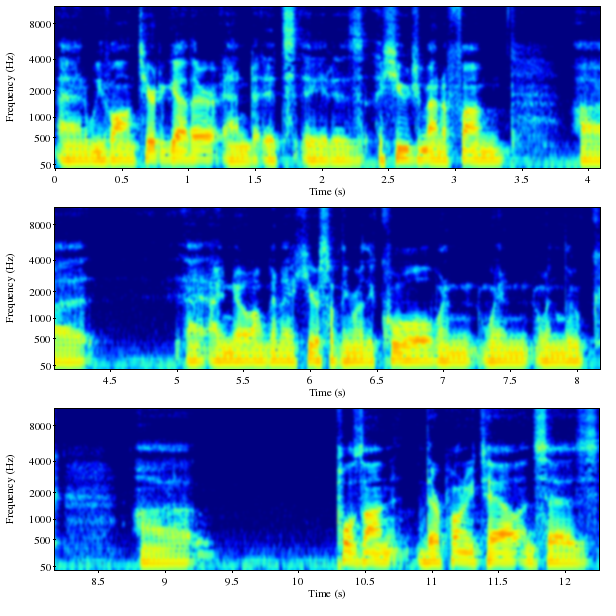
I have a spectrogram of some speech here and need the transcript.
and we volunteer together, and it's it is a huge amount of fun. Uh, I, I, know I'm going to hear something really cool when when when Luke uh, pulls on their ponytail and says,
